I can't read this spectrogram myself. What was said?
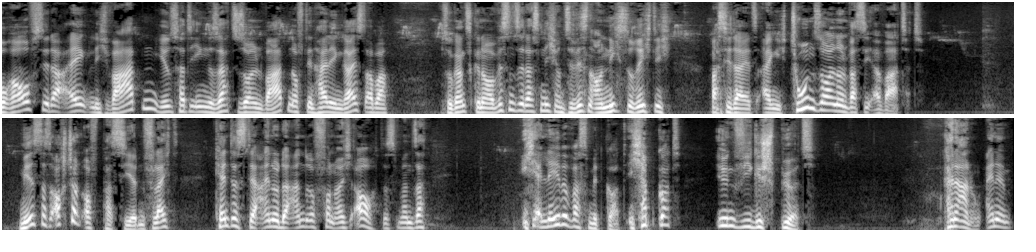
worauf sie da eigentlich warten. Jesus hatte ihnen gesagt, sie sollen warten auf den Heiligen Geist, aber so ganz genau wissen sie das nicht und sie wissen auch nicht so richtig, was sie da jetzt eigentlich tun sollen und was sie erwartet. Mir ist das auch schon oft passiert und vielleicht kennt es der ein oder andere von euch auch, dass man sagt, ich erlebe was mit Gott. Ich habe Gott irgendwie gespürt. Keine Ahnung, eine,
